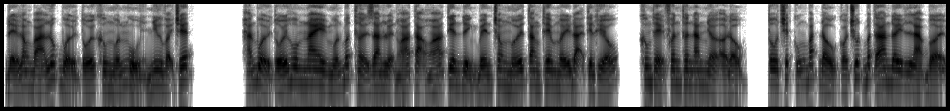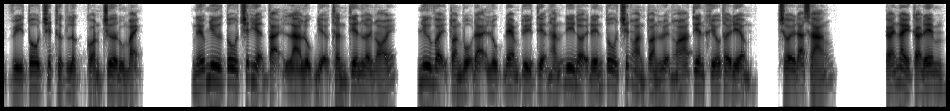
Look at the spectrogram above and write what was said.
để long bá lúc buổi tối không muốn ngủ như vậy chết hắn buổi tối hôm nay muốn bất thời gian luyện hóa tạo hóa tiên đỉnh bên trong mới tăng thêm mấy đại tiên thiếu, không thể phân thân ăn nhờ ở đậu, tô chết cũng bắt đầu có chút bất an đây là bởi vì tô chết thực lực còn chưa đủ mạnh. Nếu như tô chết hiện tại là lục địa thần tiên lời nói, như vậy toàn bộ đại lục đem tùy tiện hắn đi đợi đến tô chết hoàn toàn luyện hóa tiên khiếu thời điểm, trời đã sáng. Cái này cả đêm,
